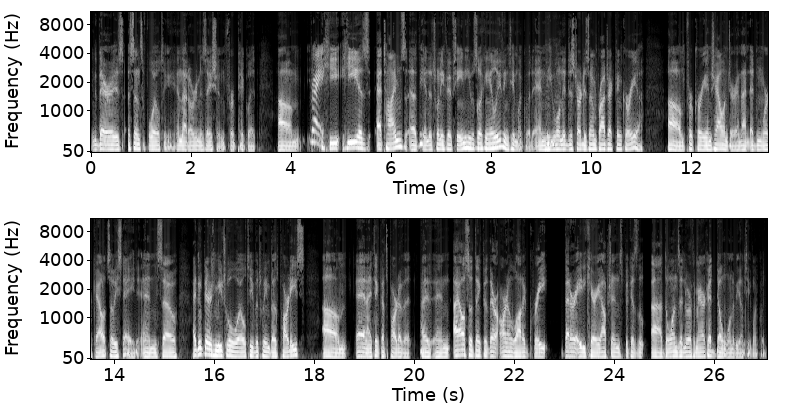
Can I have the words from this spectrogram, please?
there is a sense of loyalty in that organization for Piglet. Um, Right. He he is at times at the end of 2015 he was looking at leaving Team Liquid and he wanted to start his own project in Korea. Um, for Korean Challenger, and that didn't work out, so he stayed. And so I think there's mutual loyalty between both parties, um, and I think that's part of it. I, and I also think that there aren't a lot of great, better AD carry options because uh, the ones in North America don't want to be on Team Liquid.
